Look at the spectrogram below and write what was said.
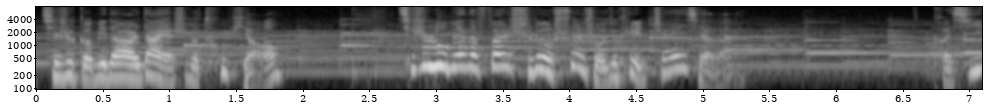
其实隔壁的二大爷是个秃瓢，其实路边的番石榴顺手就可以摘下来。可惜，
